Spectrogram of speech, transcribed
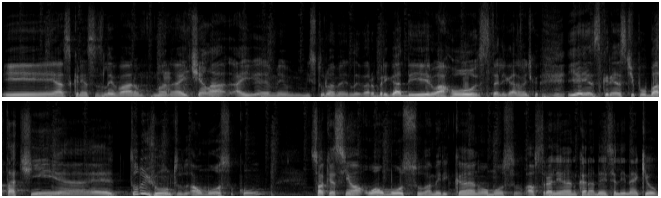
E as crianças levaram, mano, aí tinha lá, aí é meio misturou, né? levaram brigadeiro, arroz, tá ligado? E aí as crianças, tipo, batatinha, é, tudo junto, almoço com só que assim, ó, o almoço americano, o almoço australiano, canadense ali, né, que eu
